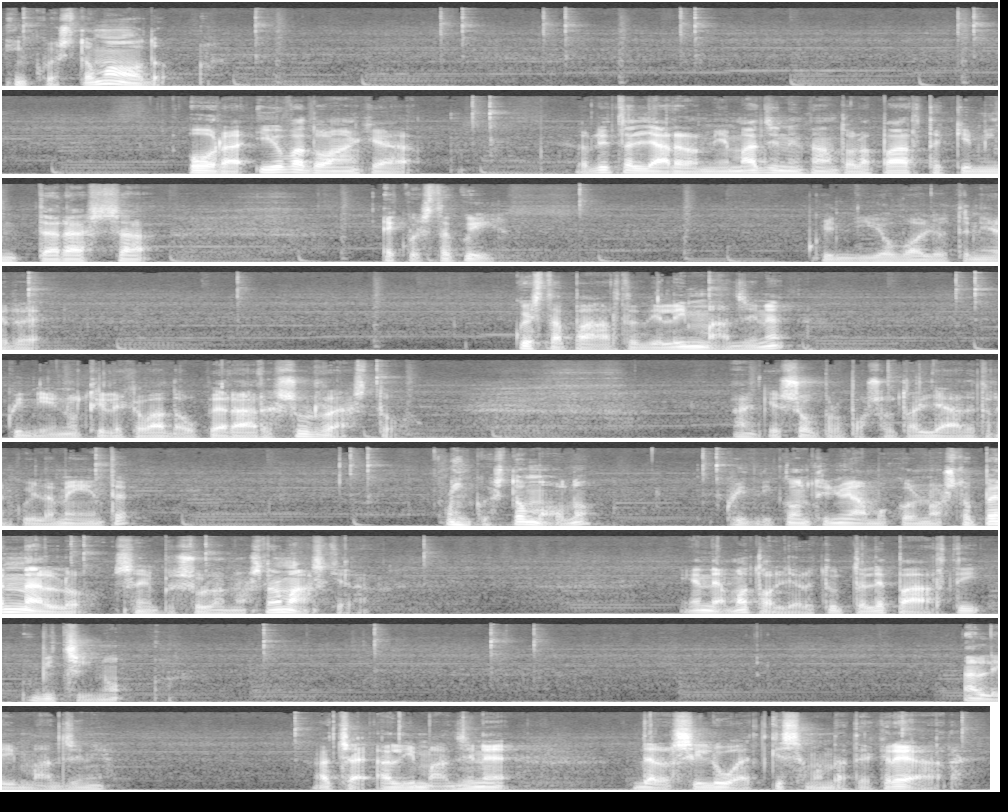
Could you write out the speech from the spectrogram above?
In questo modo. Ora io vado anche a ritagliare la mia immagine intanto la parte che mi interessa è questa qui. Quindi io voglio tenere questa parte dell'immagine quindi è inutile che vada a operare sul resto. Anche sopra posso tagliare tranquillamente in questo modo quindi continuiamo col nostro pennello sempre sulla nostra maschera e andiamo a togliere tutte le parti vicino alle immagini ah, cioè all'immagine della silhouette che siamo andati a creare.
